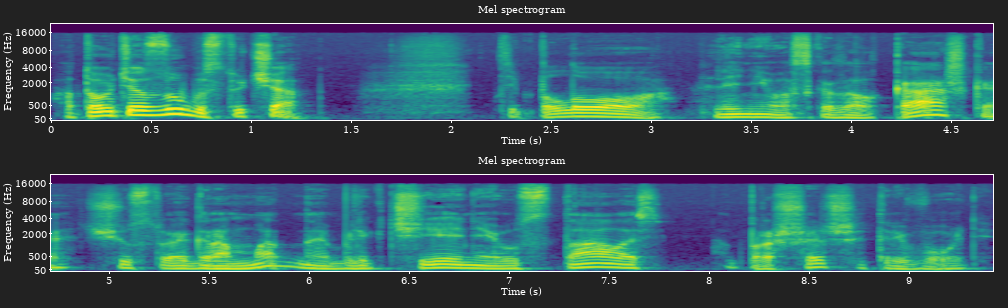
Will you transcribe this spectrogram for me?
а то у тебя зубы стучат. Тепло, лениво сказал Кашка, чувствуя громадное облегчение и усталость от прошедшей тревоги.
